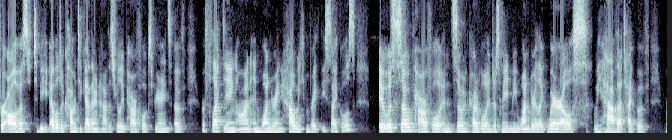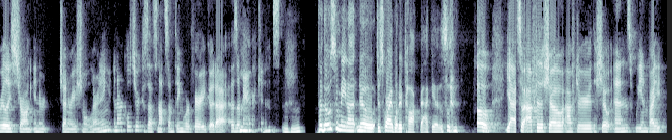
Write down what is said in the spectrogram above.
for all of us to be able to come together and have this really powerful experience of reflecting on and wondering how we can break these cycles it was so powerful and so incredible and just made me wonder like where else we have that type of really strong inner generational learning in our culture because that's not something we're very good at as Americans. Mm-hmm. For those who may not know, describe what a talkback is. oh, yeah. So after the show, after the show ends, we invite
